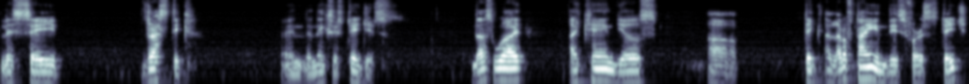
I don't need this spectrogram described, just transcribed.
let's say, drastic in the next stages. That's why I can just uh, take a lot of time in this first stage.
